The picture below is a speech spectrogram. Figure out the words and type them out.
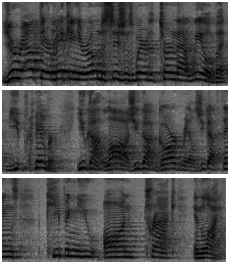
you're out there making your own decisions where to turn that wheel. But you remember, you got laws, you got guardrails, you got things keeping you on track in life.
